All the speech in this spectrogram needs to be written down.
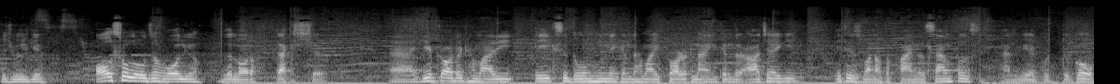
which will give also loads of volume with a lot of texture. Uh, ये प्रोडक्ट हमारी एक से दो महीने के अंदर हमारी प्रोडक्ट लाइन के अंदर आ जाएगी इट इज़ वन ऑफ द फाइनल सैम्पल्स एंड वी आर गुड टू गो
